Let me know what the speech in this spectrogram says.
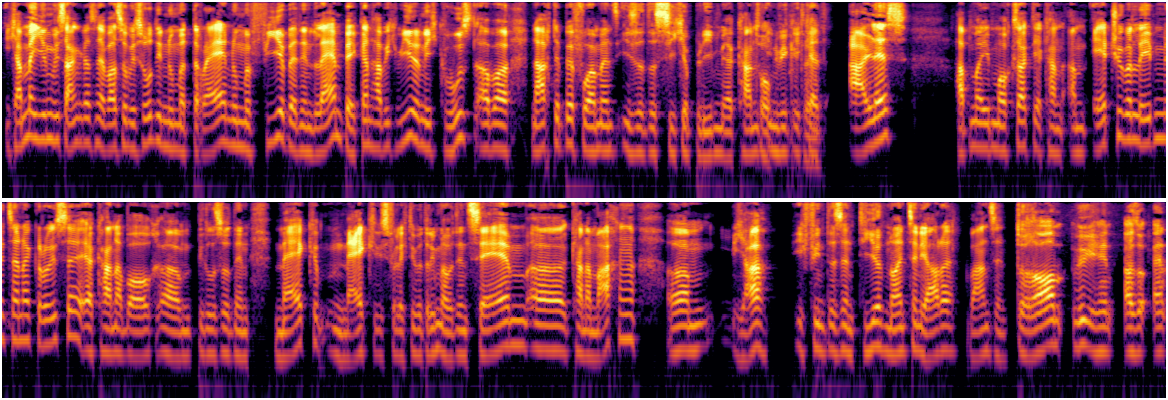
ich habe mir irgendwie sagen lassen, er war sowieso die Nummer 3, Nummer 4 bei den Linebackern, habe ich wieder nicht gewusst, aber nach der Performance ist er das sicher blieben. Er kann Top in Wirklichkeit alles. Hat man eben auch gesagt, er kann am Edge überleben mit seiner Größe, er kann aber auch ähm, ein bisschen so den Mike, Mike ist vielleicht übertrieben, aber den Sam äh, kann er machen. Ähm, ja, ich finde das ein Tier, 19 Jahre, Wahnsinn. Traum, wirklich ein, also ein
